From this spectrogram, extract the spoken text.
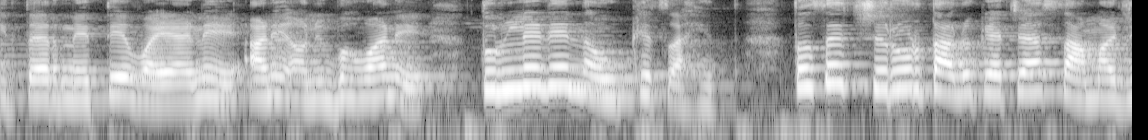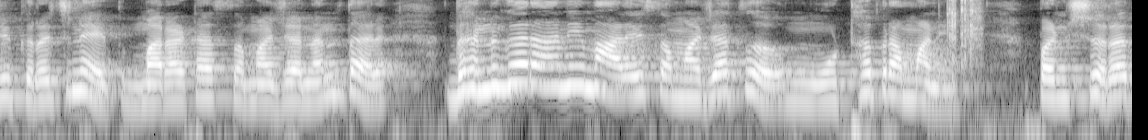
इतर नेते वयाने आणि अनुभवाने तुलनेने नौखेच आहेत. तसेच शिरूर तालुक्याच्या सामाजिक रचनेत मराठा समाजानंतर धनगर आणि माळे समाजाचं मोठं प्रमाण आहे. पण शरद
